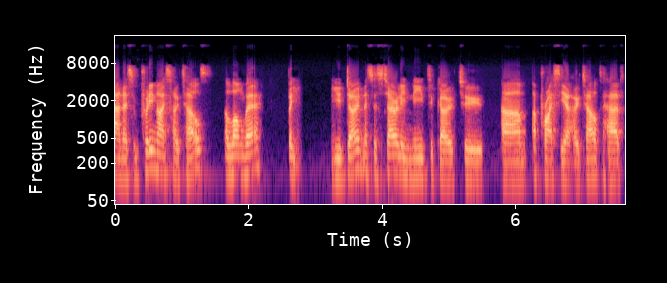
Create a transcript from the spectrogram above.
and there's some pretty nice hotels along there, but you don't necessarily need to go to um, a pricier hotel to have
